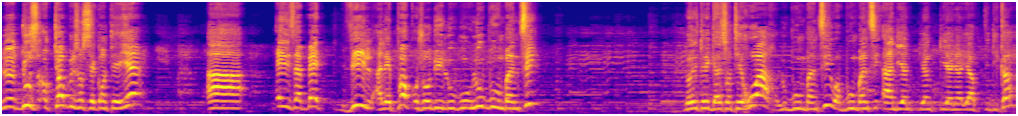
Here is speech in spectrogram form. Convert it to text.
le 12 octobre 1951 à Elisabethville, à l'époque, aujourd'hui Lubumbansi, dans les délégations terroir, Lubumbansi, ou Bumbansi, Andi Fidika,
